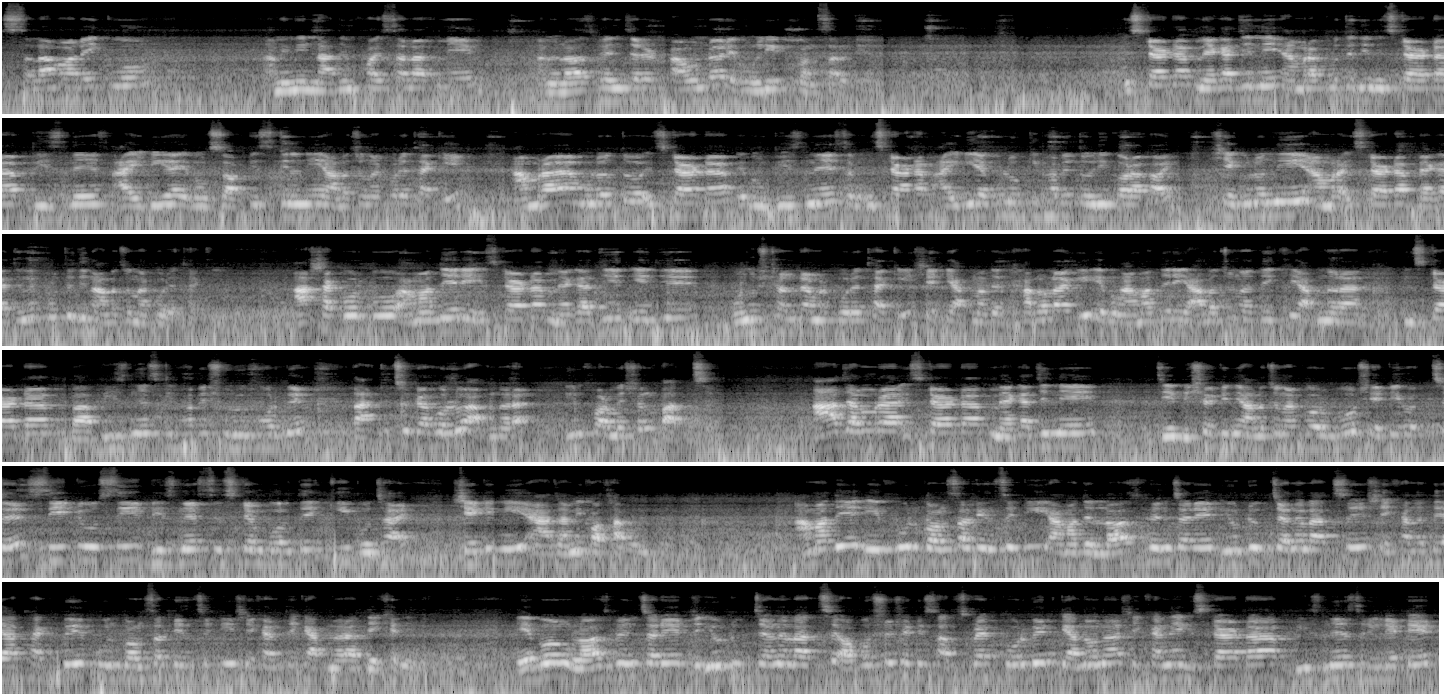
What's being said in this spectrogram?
আসসালামু আলাইকুম। আমি মির নাদিম ফয়সাল আহমেদ। আমি লস ভেঞ্চারের ফাউন্ডার এবং লিড কনসালটেন্ট স্টার্ট আপ ম্যাগাজিনে আমরা প্রতিদিন স্টার্ট আপ বিজনেস আইডিয়া এবং সফট স্কিল নিয়ে আলোচনা করে থাকি। আমরা মূলত স্টার্ট আপ এবং বিজনেস এবং স্টার্ট আপ আইডিয়াগুলো কীভাবে তৈরি করা হয়, সেগুলো নিয়ে আমরা স্টার্ট আপ ম্যাগাজিনে প্রতিদিন আলোচনা করে থাকি। আশা করব আমাদের এই স্টার্ট আপ ম্যাগাজিন এই যে অনুষ্ঠানটা আমরা করে থাকি, সেটি আপনাদের ভালো লাগে এবং আমাদের এই আলোচনা দেখে আপনারা স্টার্ট আপ বা বিজনেস কীভাবে শুরু করবেন, তার কিছুটা হলেও আপনারা ইনফরমেশন পাচ্ছেন। আজ আমরা স্টার্ট আপ ম্যাগাজিনে যে বিষয়টি নিয়ে আলোচনা করব, সেটি হচ্ছে C to C business system বলতে কি বোঝায়, সেটি নিয়ে আজ আমি কথা বলব। আমাদের এই ফুল কনসালটেন্সিটি আমাদের লস ভেঞ্চারের ইউটিউব চ্যানেল আছে, সেখানে দেয়া থাকবে ফুল কনসালটেন্সিটি, সেখান থেকে আপনারা দেখে নেবেন। এবং লস ভেঞ্চারের যে ইউটিউব চ্যানেল আছে, অবশ্যই সেটি সাবস্ক্রাইব করবেন, কেননা সেখানে স্টার্ট আপ, বিজনেস রিলেটেড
